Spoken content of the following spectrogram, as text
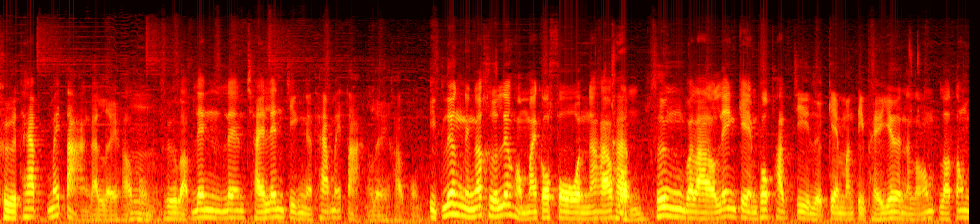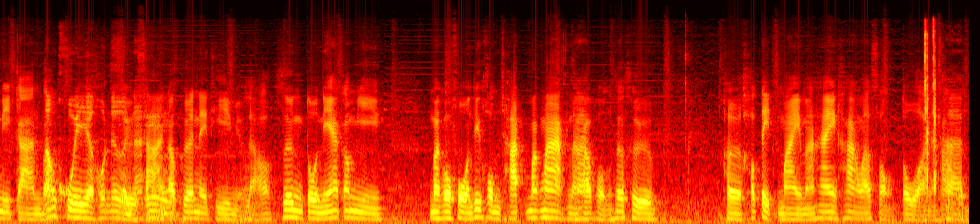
คือแทบไม่ต่างกันเลยครับผมอืมคือแบบเล่นเล่นใช้เล่นจริงเนี่ยแทบไม่ต่างเลยครับผม อีกเรื่องหนึ่งก็คือเรื่องของไมโครโฟนนะครับครัผบมซึ่งเวลาเราเล่นเกมพวก PUBG หรือเกมมัลติเพลเยอร์นะเราต้องเราต้องมีการแบบต้องคุยกับคนอื่นสื่อนะสารกับเพื่อนในทีมอยู่แล้ว ซึ่งตัวเนี้ยก็มีไมโครโฟนที่คมชัดมากๆนะคครัรับบผมก็คือ เอเขาติดไมค์มาให้ข้างละ 2 ตัวนะครับครับผม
